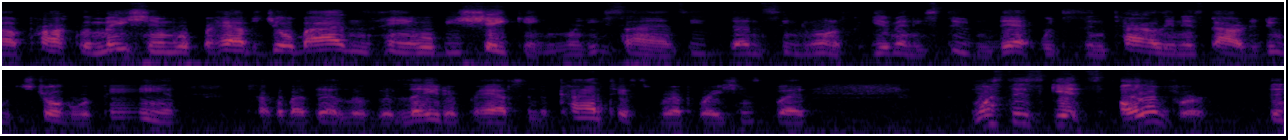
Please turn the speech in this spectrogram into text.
uh, Proclamation. Well, perhaps Joe Biden's hand will be shaking when he signs. He doesn't seem to want to forgive any student debt, which is entirely in his power to do with the struggle with pen. Talk about that a little bit later, perhaps in the context of reparations. But once this gets over, the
